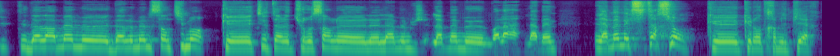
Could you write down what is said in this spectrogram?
es dans la même euh, dans le même sentiment que tu, tu ressens le, la même la même euh, voilà la même la même excitation que, que notre ami Pierre?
